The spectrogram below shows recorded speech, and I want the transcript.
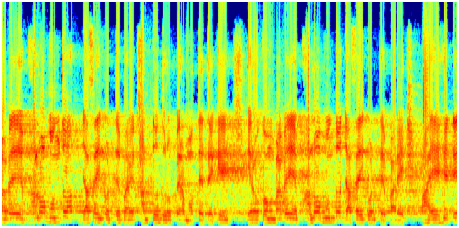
ভাবে ভালো মন্দ যাচাই করতে পারে খাদ্য দ্রব্যের মধ্যে থেকে। এরকম ভাবে ভালো মন্দ যাচাই করতে পারে, পায়ে হেঁটে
